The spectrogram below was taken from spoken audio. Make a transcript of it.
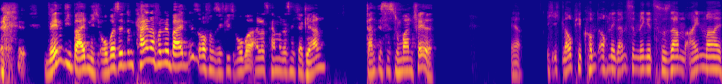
wenn die beiden nicht ober sind und keiner von den beiden ist offensichtlich ober, alles kann man das nicht erklären, dann ist es nun mal ein Fail. Ja. Ich, ich glaube, hier kommt auch eine ganze Menge zusammen. Einmal,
